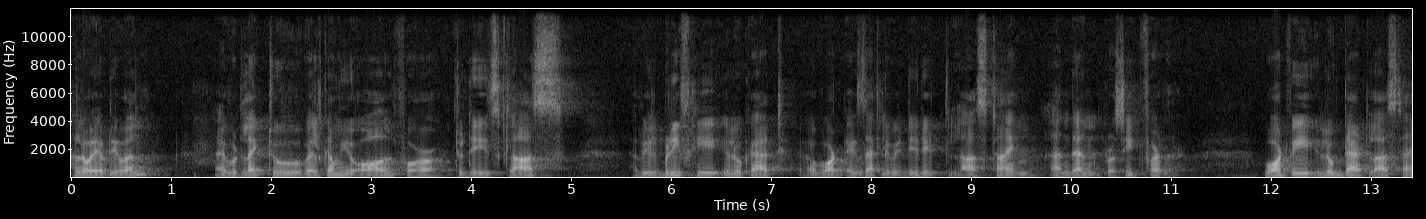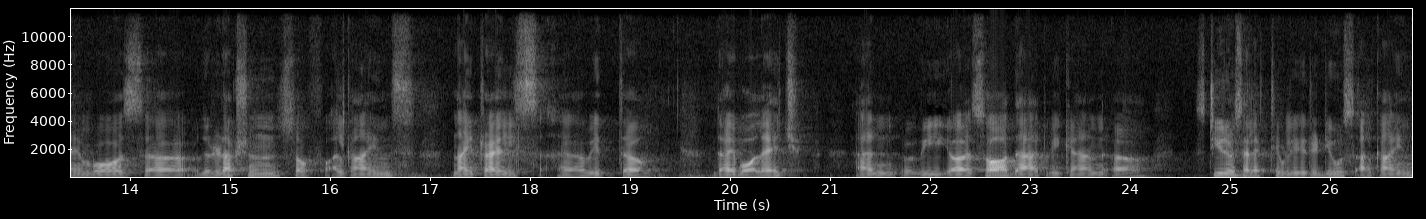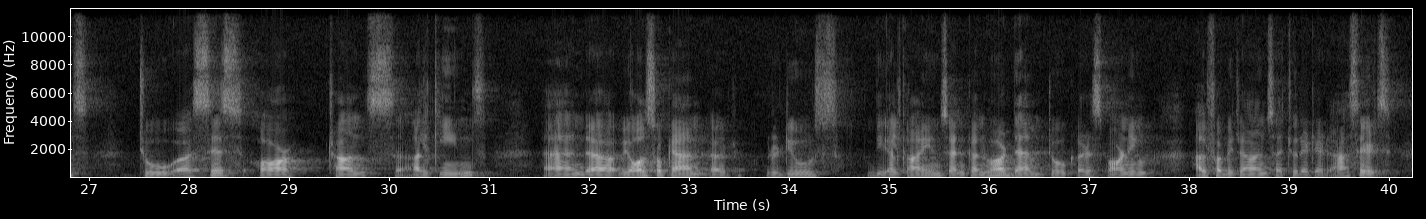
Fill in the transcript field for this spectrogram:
Hello everyone. I would like to welcome you all for today's class. We will briefly look at uh, what exactly we did it last time and then proceed further. What we looked at last time was uh, the reductions of alkynes, nitriles uh, with uh, H. And we uh, saw that we can uh, stereoselectively reduce alkynes to cis or trans alkenes. And uh, we also can uh, reduce the alkynes and convert them to corresponding alpha beta unsaturated acids. uh,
